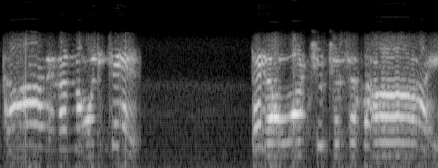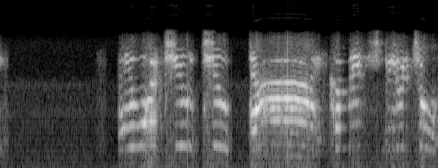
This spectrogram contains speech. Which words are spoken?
God and anointed. They don't want you to survive. They want you to die, commit spiritual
